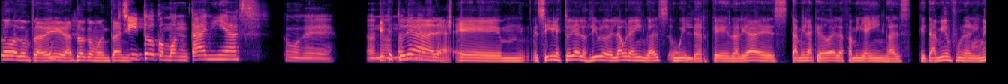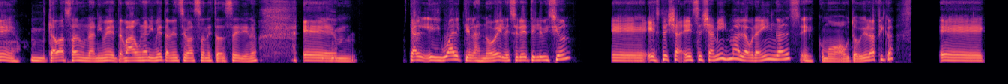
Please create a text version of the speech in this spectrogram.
todo con pradera, todo con montaña. Sí, todo con montañas. Como que. No- Esta no historia eh, sigue la historia de los libros de Laura Ingalls Wilder, que en realidad es también la creadora de la familia Ingalls, que también fue un anime, está basado en un anime, va, un anime también se basó en esta serie, ¿no? Eh, que al igual que en las novelas, series de televisión, eh, es, ella, es ella misma, Laura Ingalls, como autobiográfica, que,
